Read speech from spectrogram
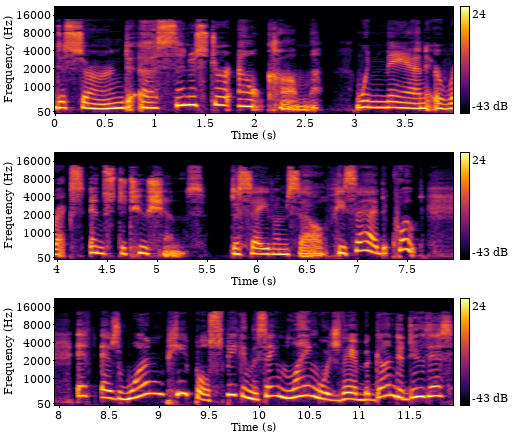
discerned a sinister outcome when man erects institutions to save himself. He said, quote, if as one people speaking the same language they have begun to do this,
